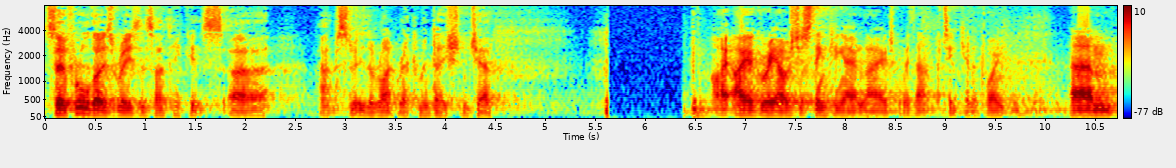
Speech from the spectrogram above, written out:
So for all those reasons, I think it's uh, absolutely the right recommendation, Chair. I, I agree. I was just thinking out loud with that particular point. Um,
